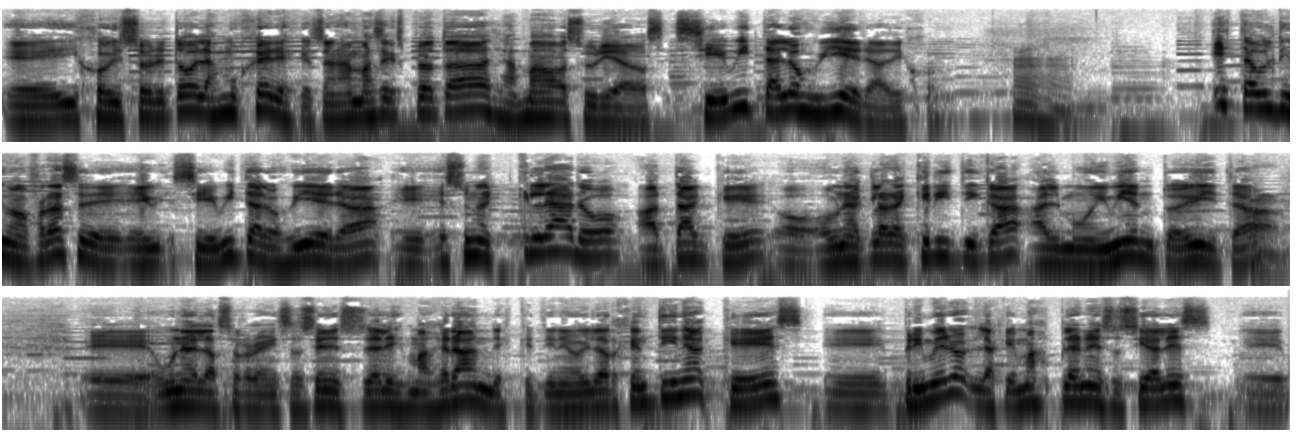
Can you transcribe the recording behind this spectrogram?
Eh, dijo, y sobre todo las mujeres, que son las más explotadas, las más basuriadas. Si Evita los viera, dijo. Esta última frase de si Evita los viera es un claro ataque o, o una clara crítica al movimiento Evita, Claro. Eh, una de las organizaciones sociales más grandes que tiene hoy la Argentina, que es eh, primero la que más planes sociales... eh,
